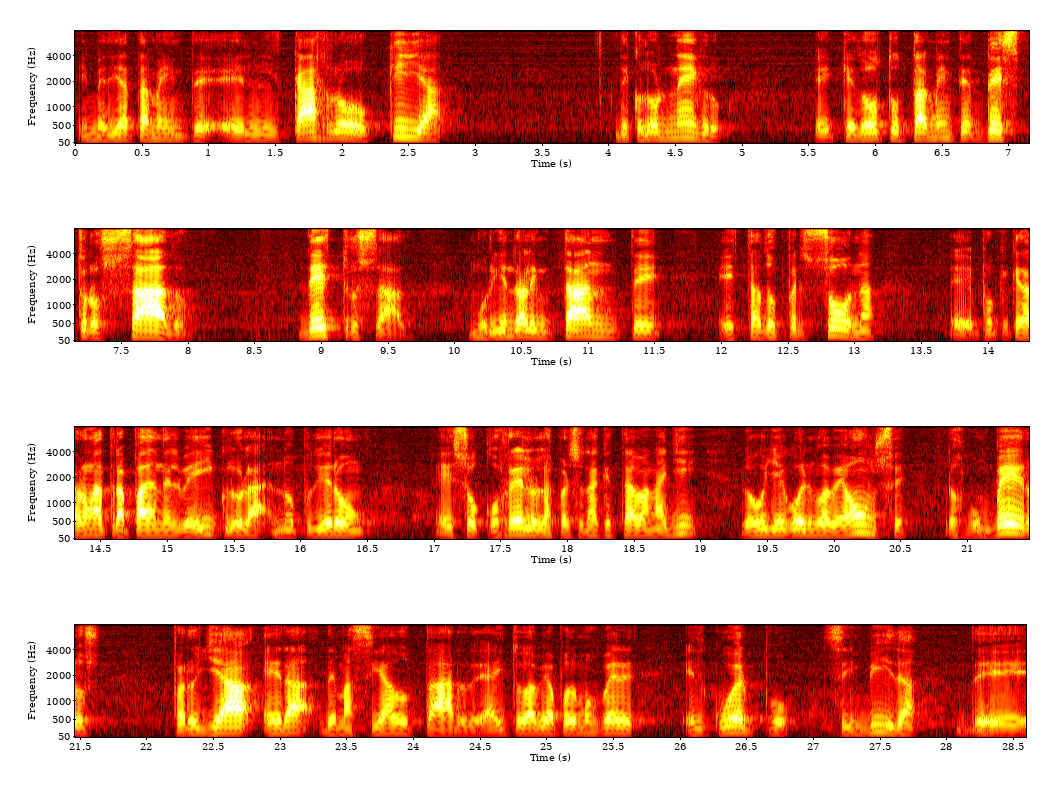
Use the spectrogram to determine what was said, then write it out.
inmediatamente. El carro Kia de color negro quedó totalmente destrozado, destrozado, muriendo al instante estas dos personas, eh, porque quedaron atrapadas en el vehículo, no pudieron eh, las personas que estaban allí. Luego llegó el 911, los bomberos, pero ya era demasiado tarde. Ahí todavía podemos ver el cuerpo sin vida de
